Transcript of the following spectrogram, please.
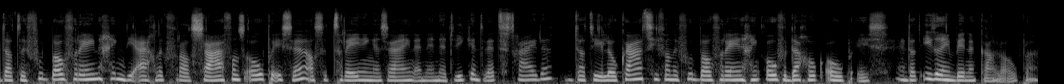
dat de voetbalvereniging, die eigenlijk vooral s'avonds open is, hè, als er trainingen zijn en in het weekend wedstrijden, dat die locatie van de voetbalvereniging overdag ook open is. En dat iedereen binnen kan lopen.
